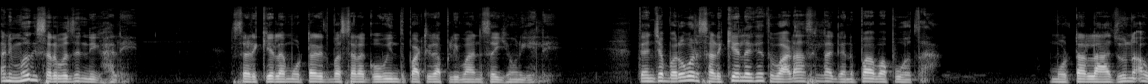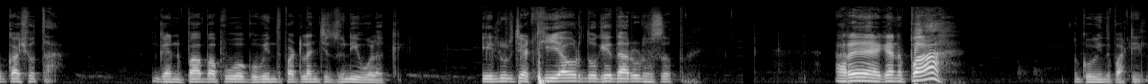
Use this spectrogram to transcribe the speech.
आणि मग सर्वजण निघाले. सडकेला मोटारीत बसायला गोविंद पाटील आपली माणसं घेऊन गेले. त्यांच्याबरोबर सडकेलगत वाडा असलेला गणपा बापू होता. मोटारला अजून अवकाश होता. गणपा बापू व गोविंद पाटलांची जुनी ओळख. एलूरच्या ठियावर दोघे दारू ढोसत. अरे गणपा! गोविंद पाटील.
